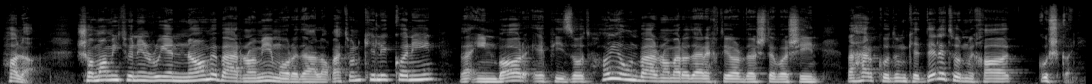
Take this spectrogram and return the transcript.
حالا شما می‌تونین روی نام برنامه مورد علاقتون کلیک کنین و این بار اپیزودهای اون برنامه رو در اختیار داشته باشین و هر کدوم که دلتون می‌خواد گوش کنین.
